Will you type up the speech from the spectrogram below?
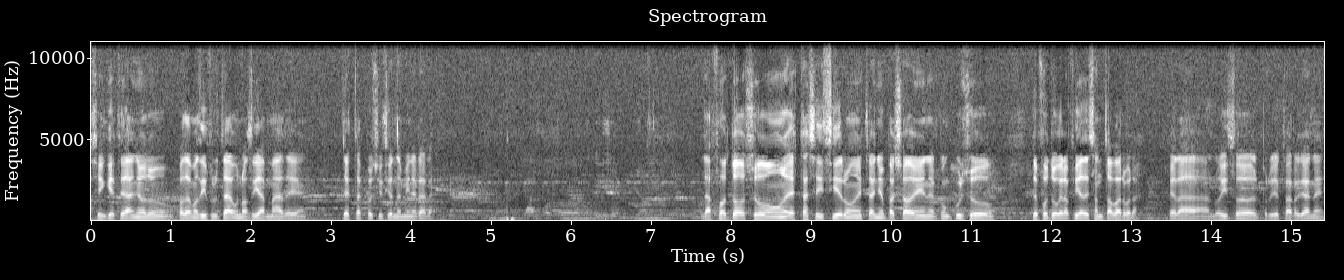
sin que este año podamos disfrutar unos días más de esta exposición de minerales. Las fotos son, estas se hicieron este año pasado en el concurso de fotografía de Santa Bárbara, que lo hizo el proyecto Arrayanes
